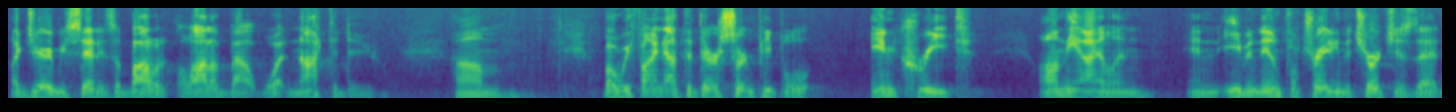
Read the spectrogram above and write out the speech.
like Jeremy said, it's about, a lot about what not to do. Um, but we find out that there are certain people in Crete, on the island, and even infiltrating the churches that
